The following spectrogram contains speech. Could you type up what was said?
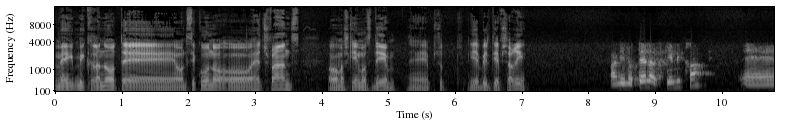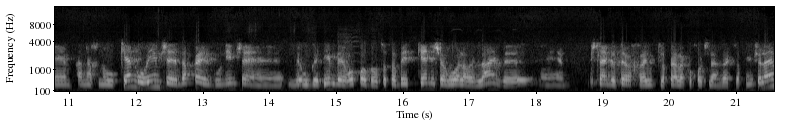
מקרנות אה, הון אה, סיכון או, או hedge funds או משקיעים מוסדיים. אה, פשוט יהיה בלתי אפשרי. אני נוטה להסכים איתך. אה, אנחנו כן רואים שדווקא ארגונים שמאוגדים באירופה או בארצות הברית כן נשארו על הרגליים ו... אה, להם יותר אחריות כלפי הלקוחות שלהם והכספים שלהם,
